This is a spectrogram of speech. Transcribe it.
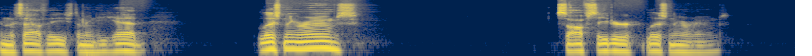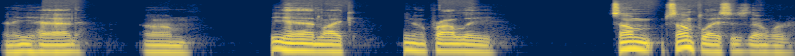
in the southeast. I mean, he had listening rooms, soft cedar listening rooms, and he had um, he had like you know probably some some places that were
